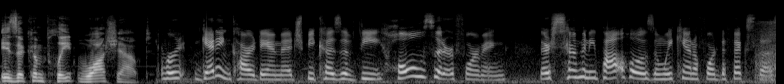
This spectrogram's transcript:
is a complete washout. We're getting car damage because of the holes that are forming. There's so many potholes and we can't afford to fix this.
